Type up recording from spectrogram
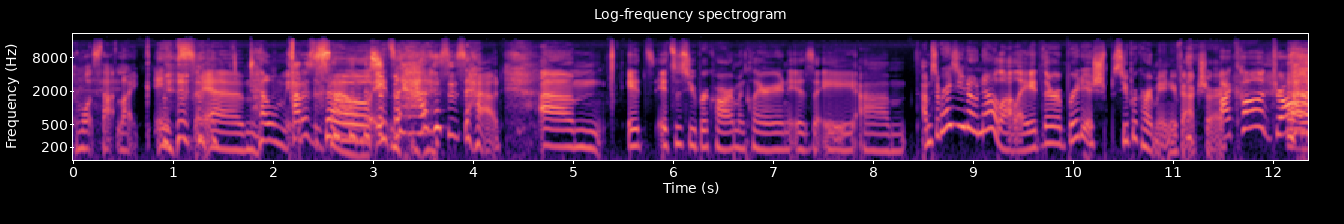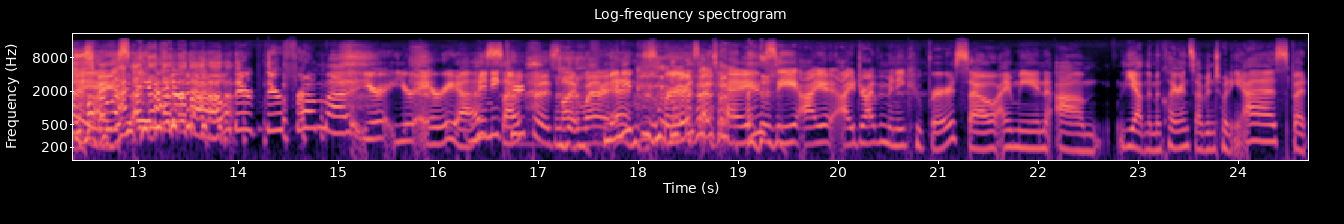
And what's that like? It's um, Tell me. How does it so sound? it's how does it sound? Um, it's it's a supercar. McLaren is a. Um, I'm surprised you don't know, Lale. They're a British supercar manufacturer. I can't drive. I don't know. They're they're from uh, your your area. Mini so- Coopers, like where Mini ends. Coopers. Okay. See, I I drive a Mini Cooper, so I mean, um, yeah, the McLaren 720S, but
